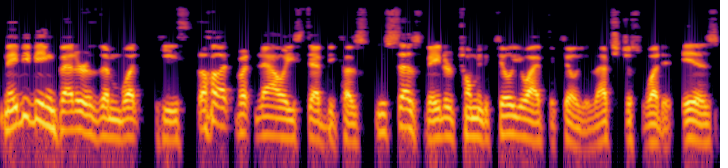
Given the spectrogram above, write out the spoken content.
maybe being better than what he thought, but now he's dead because he says, Vader told me to kill you, I have to kill you. That's just what it is.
